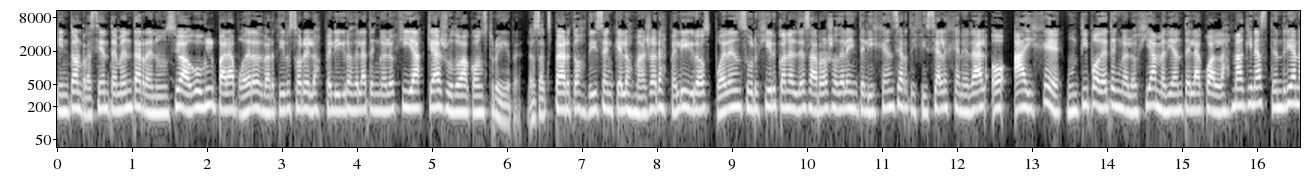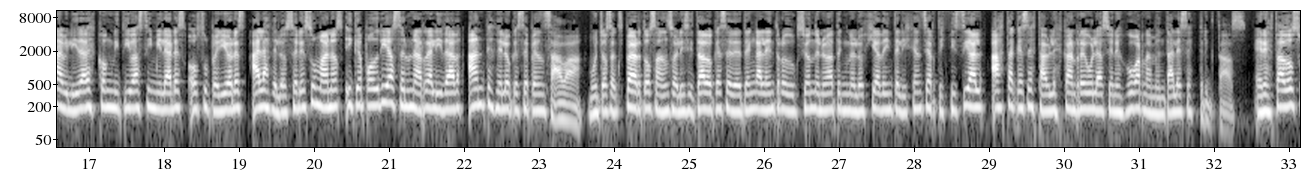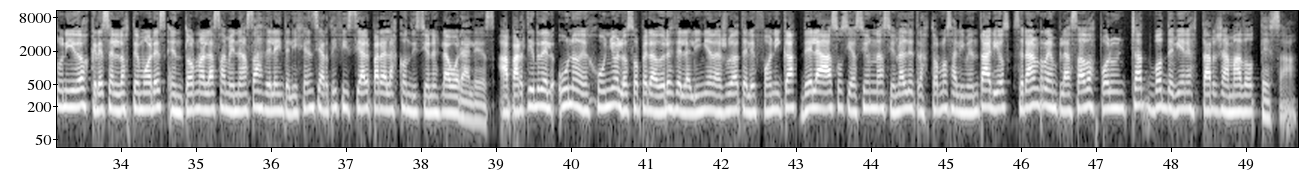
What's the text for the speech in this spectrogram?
Hinton recientemente renunció a Google para poder advertir sobre los peligros de la tecnología que ayudó a construir. Los expertos dicen que los mayores peligros pueden surgir con el desarrollo de la inteligencia artificial general o AIG, un tipo de tecnología mediante la cual las máquinas tendrían habilidades cognitivas similares o superiores a las de los seres humanos y que podría ser una realidad antes de lo que se pensaba. Muchos expertos han solicitado que se detenga la introducción de nueva tecnología de inteligencia artificial hasta que se establezca regulaciones gubernamentales estrictas. En Estados Unidos crecen los temores en torno a las amenazas de la inteligencia artificial para las condiciones laborales. A partir del 1 de junio, los operadores de la línea de ayuda telefónica de la Asociación Nacional de Trastornos Alimentarios serán reemplazados por un chatbot de bienestar llamado TESA.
